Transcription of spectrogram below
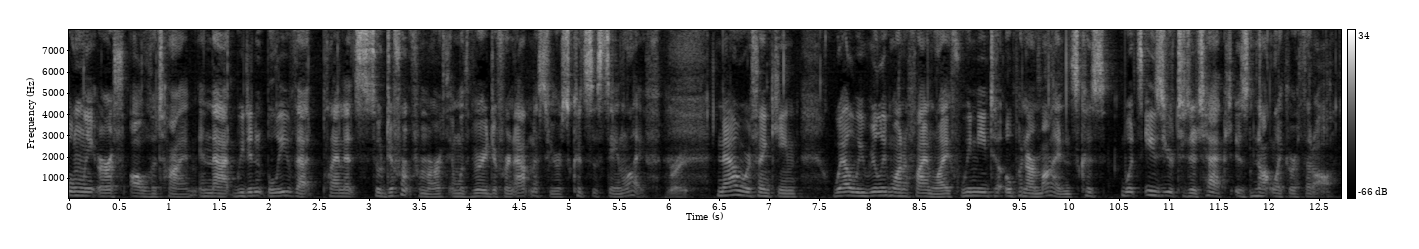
only Earth all the time, in that we didn't believe that planets so different from Earth and with very different atmospheres could sustain life. Right. Now we're thinking, well, we really want to find life. We need to open our minds because what's easier to detect is not like Earth at all.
